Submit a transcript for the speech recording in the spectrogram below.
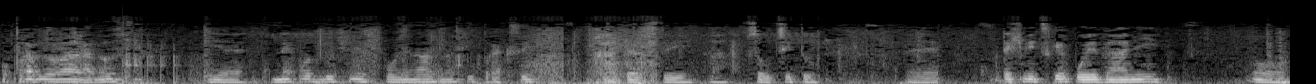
opravdová radost je neodlučně spojená s naší praxi přátelství a soucitu. Eh, technické pojednání o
